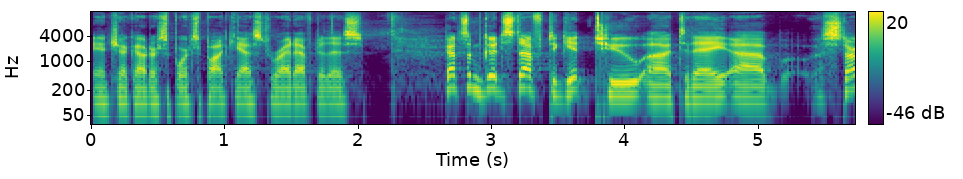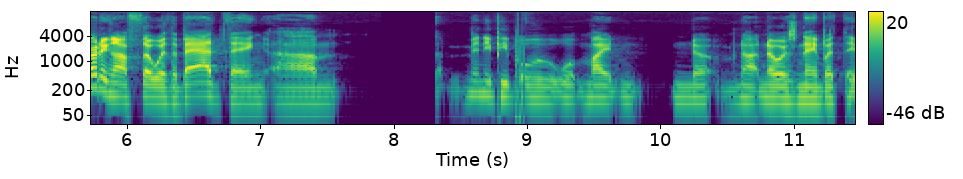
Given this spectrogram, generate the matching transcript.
and check out our sports podcast right after this. Got some good stuff to get to uh, today. Uh, starting off, though, with a bad thing. Um, many people might know, not know his name, but they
